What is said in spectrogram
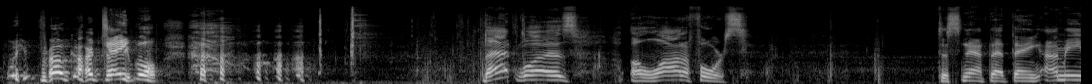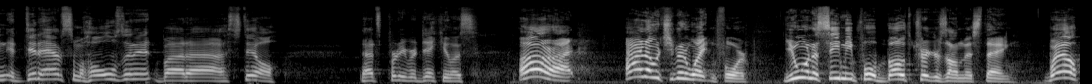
We broke our table. that was a lot of force to snap that thing. I mean, it did have some holes in it, but uh, still, that's pretty ridiculous. All right, I know what you've been waiting for. You want to see me pull both triggers on this thing. Well,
